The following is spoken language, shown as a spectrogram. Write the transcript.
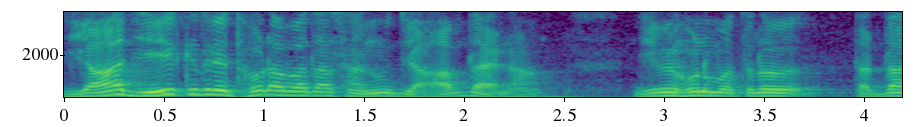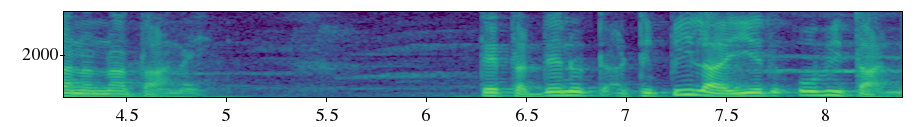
ਜਾਂ ਜੇ ਕਿਧਰੇ ਥੋੜਾ ਬਹੁਤਾ ਸਾਨੂੰ ਜਾਪਦਾ ਹੈ ਨਾ, ਜਿਵੇਂ ਹੁਣ ਮਤਲਬ ਤੱਦਾ ਨੰਨਾ ਤਾਨੇ। ਤੇ ਤੱਦੇ ਨੂੰ ਟਿੱਪੀ ਲਾਈਏ ਤੇ ਉਹ ਵੀ ਧਨ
